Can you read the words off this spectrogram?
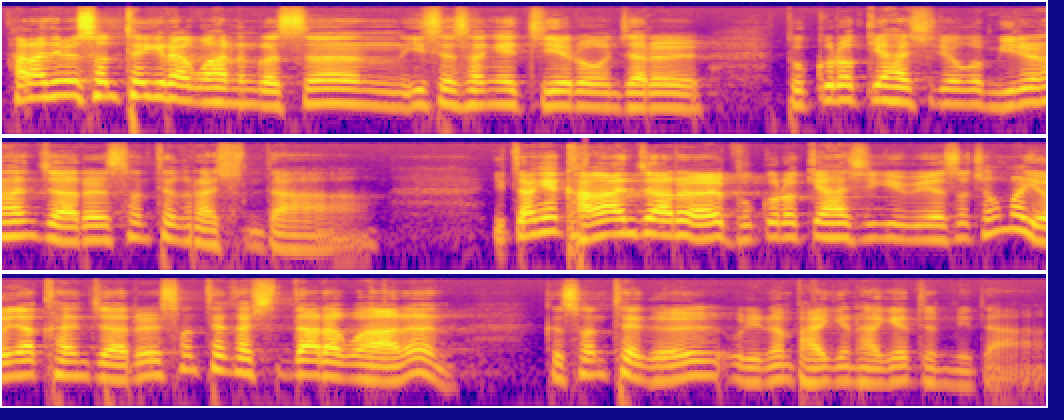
하나님의 선택이라고 하는 것은 이 세상의 지혜로운 자를 부끄럽게 하시려고 미련한 자를 선택을 하신다. 이 땅에 강한 자를 부끄럽게 하시기 위해서 정말 연약한 자를 선택하신다라고 하는 그 선택을 우리는 발견하게 됩니다.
